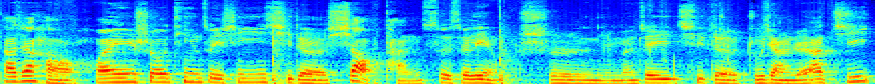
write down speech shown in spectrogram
大家好，欢迎收听最新一期的笑谈碎碎念，我是你们这一期的主讲人阿基。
